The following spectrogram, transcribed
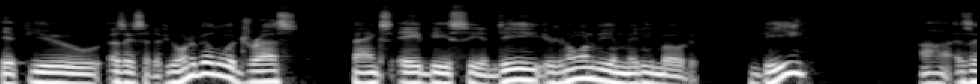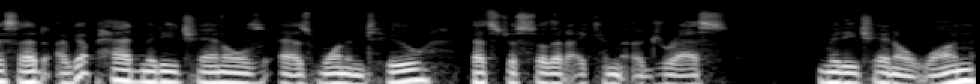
if you, as I said, if you want to be able to address banks A, B, C, and D, you're going to want to be in MIDI mode B. Uh, as I said, I've got pad MIDI channels as one and two. That's just so that I can address MIDI channel one.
